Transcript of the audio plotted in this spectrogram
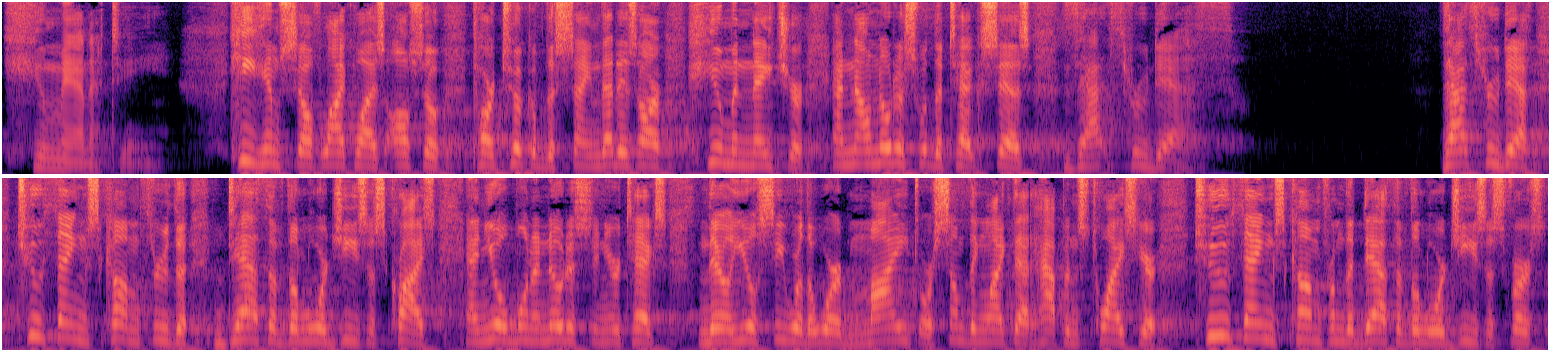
humanity. He himself likewise also partook of the same. That is our human nature. And now notice what the text says that through death that through death. Two things come through the death of the Lord Jesus Christ. And you'll want to notice in your text, there you'll see where the word might or something like that happens twice here. Two things come from the death of the Lord Jesus. First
